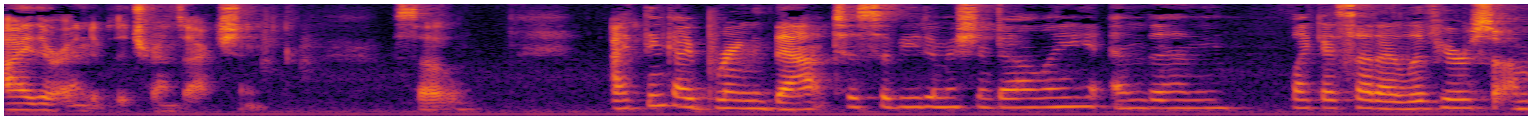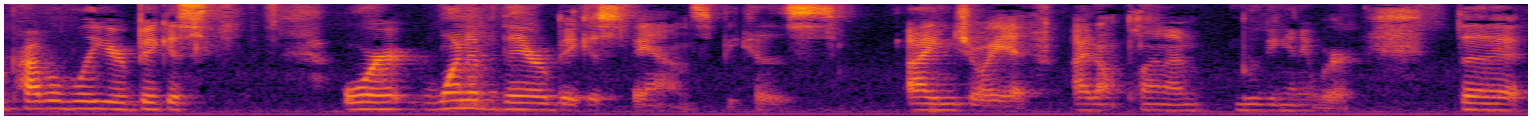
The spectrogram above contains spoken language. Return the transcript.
either end of the transaction. So I think I bring that to Civita Mission Valley. And then, like I said, I live here, so I'm probably your biggest or one of their biggest fans because I enjoy it. I don't plan on moving anywhere. The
